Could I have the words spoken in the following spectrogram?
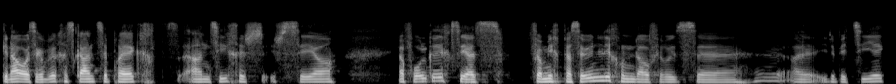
genau, also wirklich das ganze Projekt an sich ist, ist sehr erfolgreich gewesen. Also für mich persönlich und auch für uns äh, äh, in der Beziehung.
